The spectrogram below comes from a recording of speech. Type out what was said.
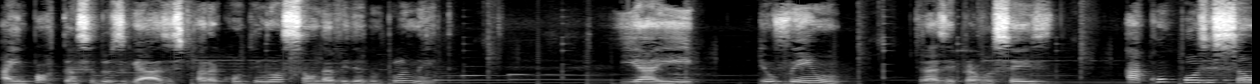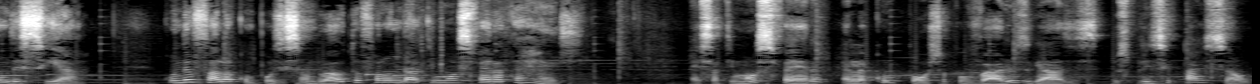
a importância dos gases para a continuação da vida no planeta. E aí, eu venho trazer para vocês a composição desse ar quando eu falo a composição do ar, eu estou falando da atmosfera terrestre. Essa atmosfera ela é composta por vários gases. Os principais são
